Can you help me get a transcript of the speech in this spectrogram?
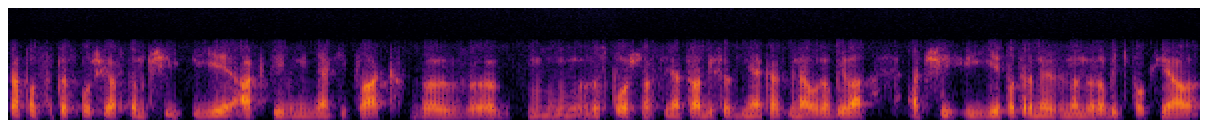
tá podstata spočíva v tom, či je aktívny nejaký tlak do spoločnosti na to, aby sa nejaká zmena urobila a či je potrebné zmenu robiť, pokiaľ uh,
